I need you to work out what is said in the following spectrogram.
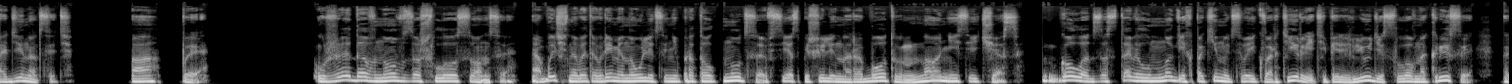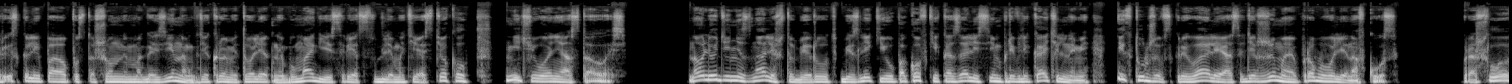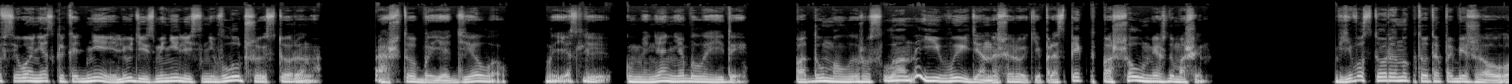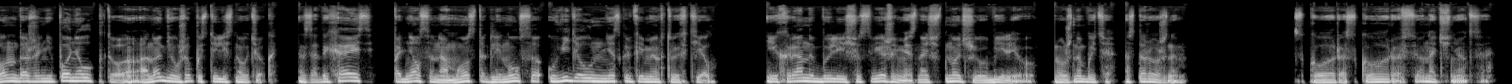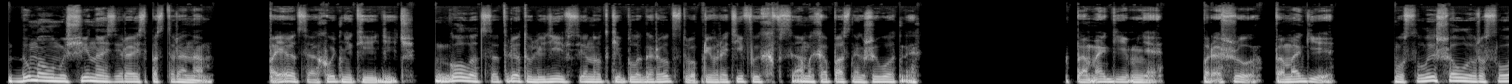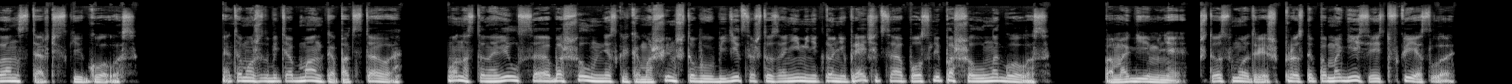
11. А.П. Уже давно взошло солнце. Обычно в это время на улице не протолкнуться, все спешили на работу, но не сейчас. Голод заставил многих покинуть свои квартиры, и теперь люди, словно крысы, рыскали по опустошенным магазинам, где кроме туалетной бумаги и средств для мытья стекол ничего не осталось. Но люди не знали, что берут, безликие упаковки казались им привлекательными, их тут же вскрывали, а содержимое пробовали на вкус. Прошло всего несколько дней, и люди изменились не в лучшую сторону. А что бы я делал, если у меня не было еды? Подумал Руслан и, выйдя на широкий проспект, пошел между машин. В его сторону кто-то побежал, он даже не понял, кто, а ноги уже пустились на утек. Задыхаясь, поднялся на мост, оглянулся, увидел несколько мертвых тел. Их раны были еще свежими, значит, ночью убили его. Нужно быть осторожным. «Скоро, скоро все начнется», — думал мужчина, озираясь по сторонам. Появятся охотники и дичь. Голод сотрет у людей все нотки благородства, превратив их в самых опасных животных. «Помоги мне. Прошу, помоги», — услышал Руслан старческий голос. «Это может быть обманка, подстава». Он остановился, обошел несколько машин, чтобы убедиться, что за ними никто не прячется, а после пошел на голос. «Помоги мне. Что смотришь? Просто помоги сесть в кресло».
